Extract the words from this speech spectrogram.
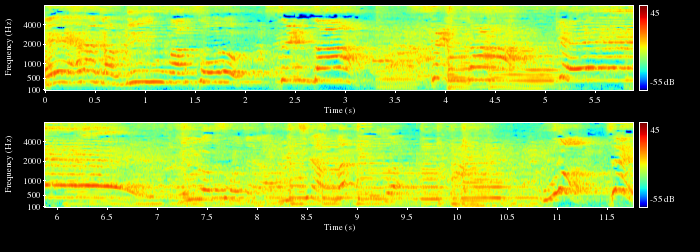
အဲအဲ့ဒါကြောင့်နေယူမှာဆိုလို့စဉ်းစားစဉ်းစားကဲဒီလိုဆိုကြတာဒီချင်လက်တွေအတွက် one two three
